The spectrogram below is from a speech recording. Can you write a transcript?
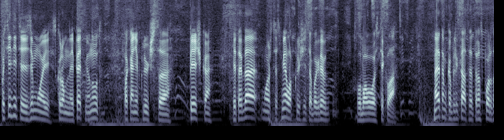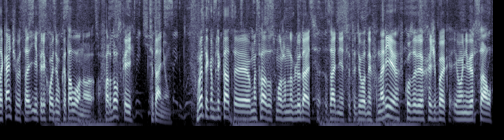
посидите зимой скромные 5 минут, пока не включится печка, и тогда можете смело включить обогрев лобового стекла. На этом комплектация транспорт заканчивается и переходим к каталону фордовской Титаниум. В этой комплектации мы сразу сможем наблюдать задние светодиодные фонари в кузове хэтчбэк и универсал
